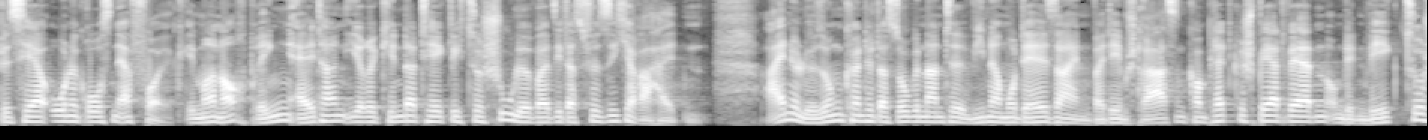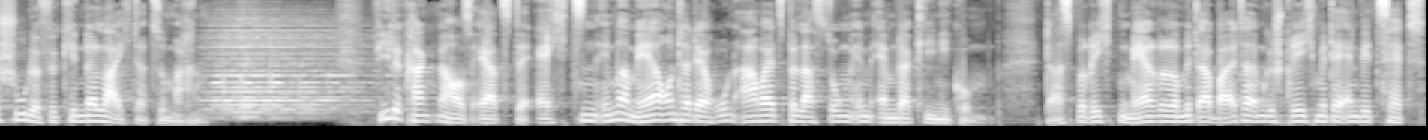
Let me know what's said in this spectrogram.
bisher ohne großen Erfolg. Immer noch bringen Eltern ihre Kinder täglich zur Schule, weil sie das für sicherer halten. Eine Lösung könnte das sogenannte Wiener Modell sein, bei dem Straßen komplett gesperrt werden, um den Weg zur Schule für Kinder leichter zu machen. Viele Krankenhausärzte ächzen immer mehr unter der hohen Arbeitsbelastung im Emder Klinikum. Das berichten mehrere Mitarbeiter im Gespräch mit der NWZ.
